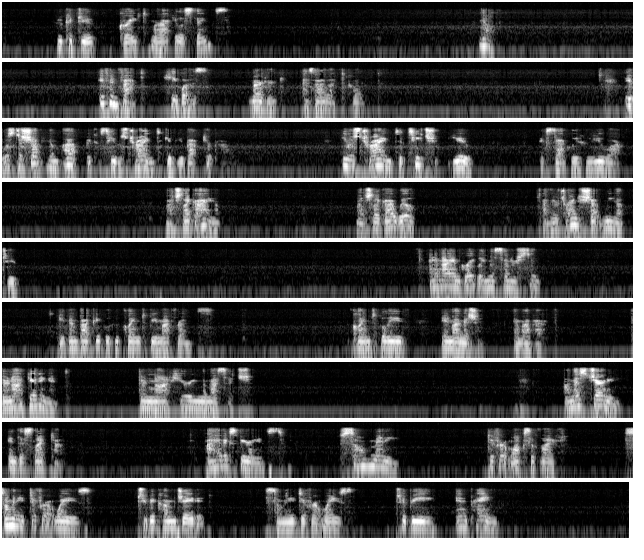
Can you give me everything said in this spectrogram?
who could do great miraculous things? No. If in fact he was murdered, as I like to call it, it was to shut him up because he was trying to give you back your power. He was trying to teach you exactly who you are. Much like I am. Much like I will. And they're trying to shut me up too. And I am greatly misunderstood. Even by people who claim to be my friends. Who claim to believe in my mission and my path. They're not getting it. They're not hearing the message. On this journey in this lifetime, I have experienced so many different walks of life, so many different ways to become jaded, so many different ways to be in pain,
